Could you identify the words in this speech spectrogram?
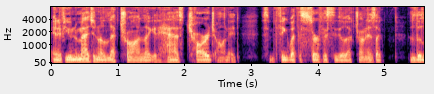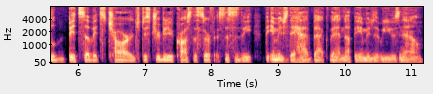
And if you imagine an electron, like it has charge on it. So think about the surface of the electron has like little bits of its charge distributed across the surface. This is the the image they had back then, not the image that we use now.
